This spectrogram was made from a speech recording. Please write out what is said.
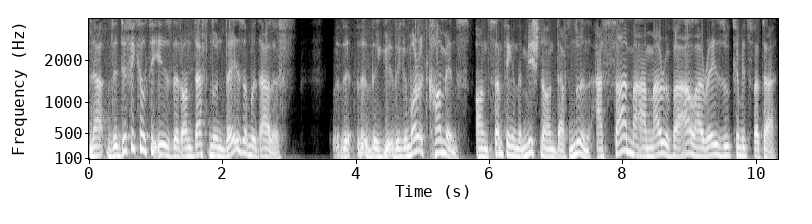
Now, the difficulty is that on Daf Nun Beis Amud Aleph, the, the, the, the, Gemara comments on something in the Mishnah on Daf Nun, Asa ma'amaru va'al harezu kemitzvata.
